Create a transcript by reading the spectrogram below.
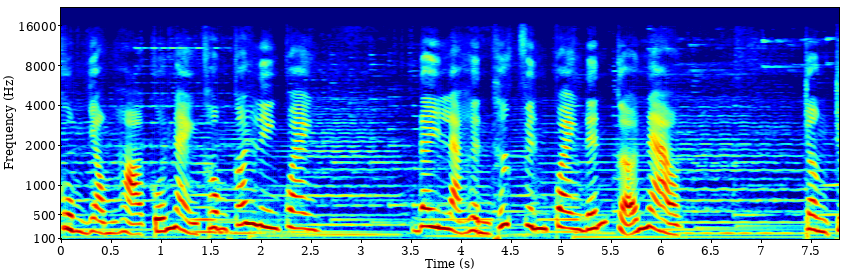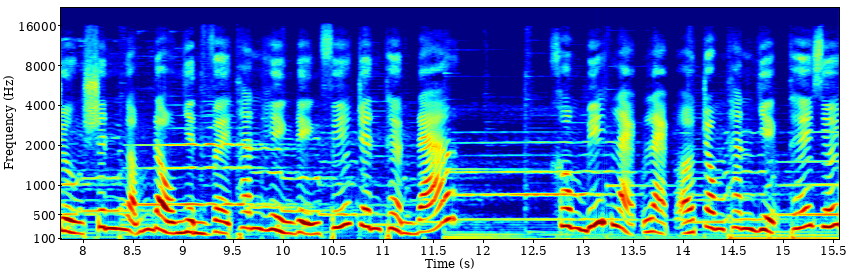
Cùng dòng họ của nàng không có liên quan. Đây là hình thức vinh quang đến cỡ nào? Trần Trường Sinh ngẫm đầu nhìn về thanh hiền điện phía trên thềm đá. Không biết lạc lạc ở trong thanh diệt thế giới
